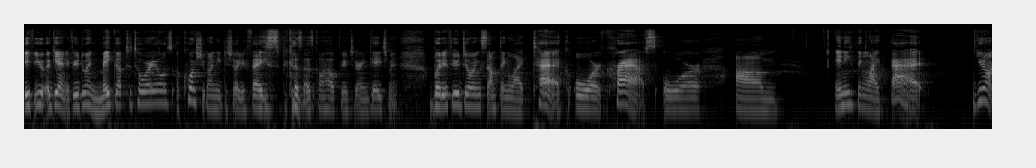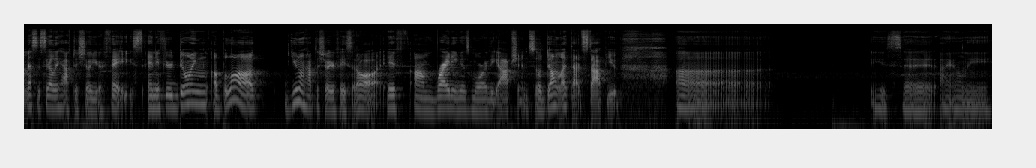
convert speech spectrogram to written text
If you again if you're doing makeup tutorials of course you're going to need to show your face because that's going to help you with your engagement. But if you're doing something like tech or crafts or um, anything like that you don't necessarily have to show your face. And if you're doing a blog, you don't have to show your face at all if um, writing is more of the option. So don't let that stop you. Uh, you said, I only,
